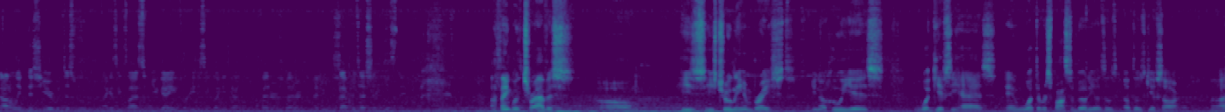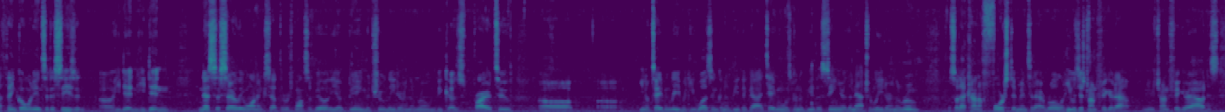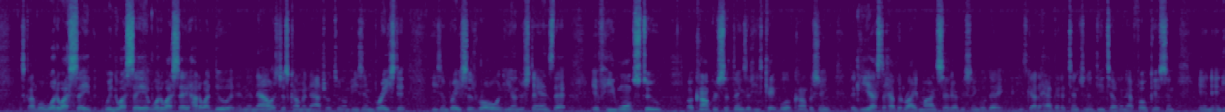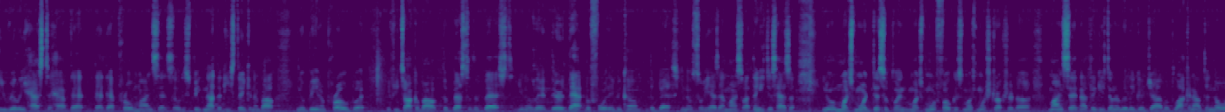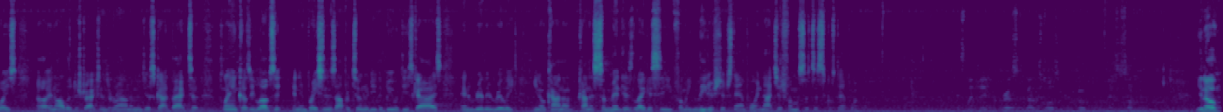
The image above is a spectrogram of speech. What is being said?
not only this year, but just from, I guess, these last few games where he just seems like he's gotten better and better? Maybe that possession with I think with Travis, um, he's he's truly embraced, you know, who he is, what gifts he has, and what the responsibility of those of those gifts are. Uh, I think going into the season, uh, he didn't he didn't necessarily want to accept the responsibility of being the true leader in the room because prior to uh, you know Tavien leaving, he wasn't going to be the guy. Tavien was going to be the senior, the natural leader in the room. So that kind of forced him into that role, and he was just trying to figure it out. He was trying to figure it out. It's, it's kind of well, what do I say? When do I say it? What do I say? How do I do it? And then now it's just coming natural to him. He's embraced it. He's embraced his role, and he understands that if he wants to accomplish the things that he's capable of accomplishing, then he has to have the right mindset every single day, and he's got to have that attention to detail and that focus, and, and, and he really has to have that, that that pro mindset, so to speak. Not that he's thinking about you know being a pro, but if you talk about the best of the best, you know they're, they're that before they become the best, you know. So he has that mind. So I think he just has a you know a much more disciplined, much more focused, much more structured uh, mindset, and I think he's done a really good job of blocking out the noise uh, and all the distractions around him, and just got back to playing because he loves it and embracing his opportunity to be with these guys and really, really, you know, kind of kind of cement his legacy from a leadership standpoint, not just from a statistical standpoint. Has Lyn-J progressed about as well as you could hope as a sophomore? You know,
